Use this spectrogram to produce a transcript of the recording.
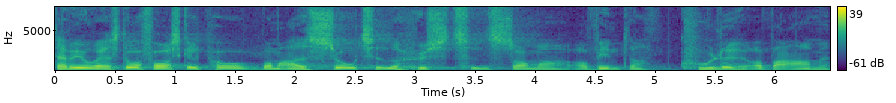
Der vil jo være stor forskel på, hvor meget såtid og høsttid, sommer og vinter, kulde og varme,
